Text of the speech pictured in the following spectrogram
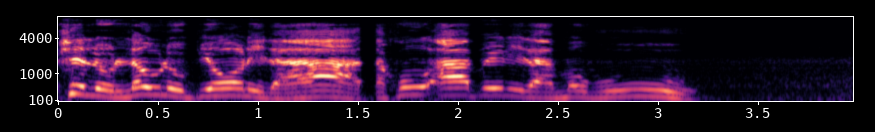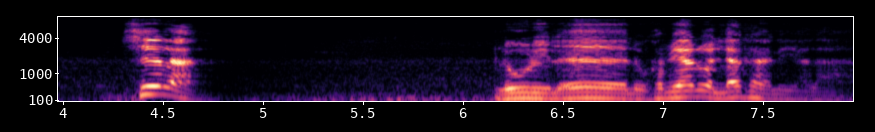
ဖြစ်လို့လှုပ်လို့ပြောနေတာတခိုးအားပေးနေတာမဟုတ်ဘူးရှင်းလားလူတွေလဲလို့ခင်ဗျားတို့လက်ခံနေရလား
